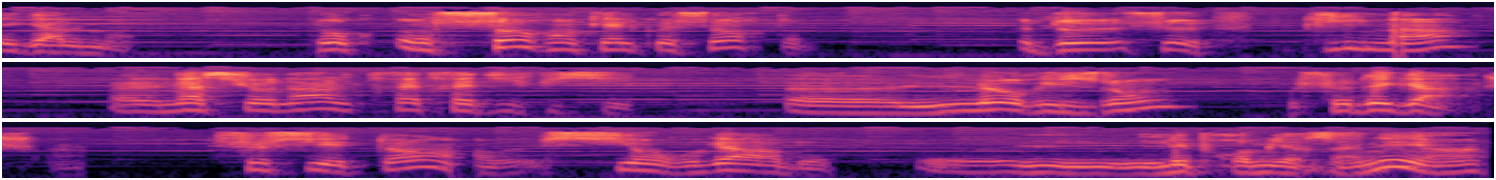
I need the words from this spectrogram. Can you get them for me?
également. Donc on sort en quelque sorte de ce climat euh, national très très difficile. Euh, L'horizon se dégage. hein. Ceci étant, si on regarde euh, les premières années, hein,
